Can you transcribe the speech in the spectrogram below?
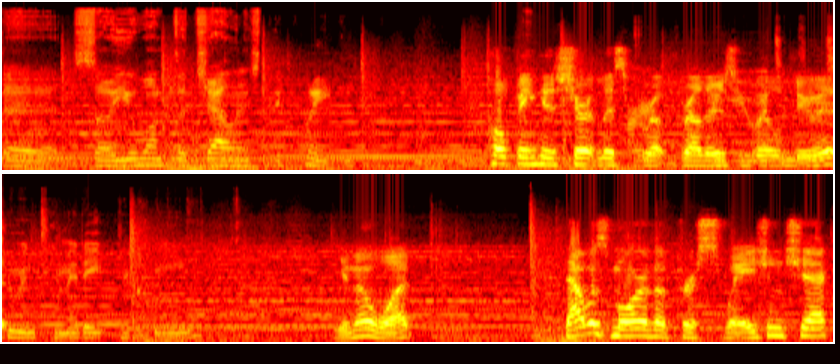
Uh, so you want to challenge the queen? hoping his shirtless Are bro- brothers you will do it. to intimidate the queen. You know what? That was more of a persuasion check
